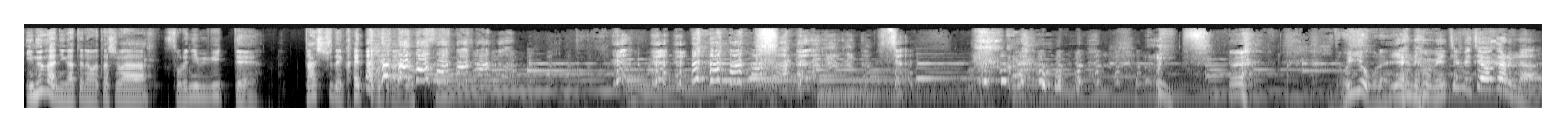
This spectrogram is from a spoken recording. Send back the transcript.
犬が苦手な私はそれにビビってダッシュで帰ったことがあります。ひどいよこれ。いやでもめちゃめちゃわかるな。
